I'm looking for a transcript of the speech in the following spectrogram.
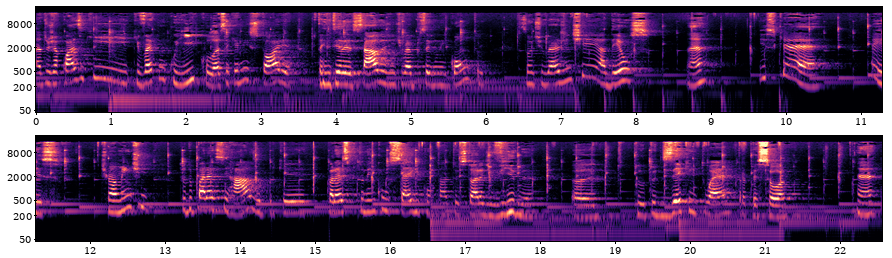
né? Tu já quase que, que vai com currículo, essa aqui é a minha história. Tu tá interessado, a gente vai pro segundo encontro. Se não tiver, a gente. Adeus, né? Isso que é. É isso. Ultimamente tudo parece raso, porque parece que tu nem consegue contar a tua história de vida, uh, tu, tu, dizer quem tu é pra pessoa, né?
